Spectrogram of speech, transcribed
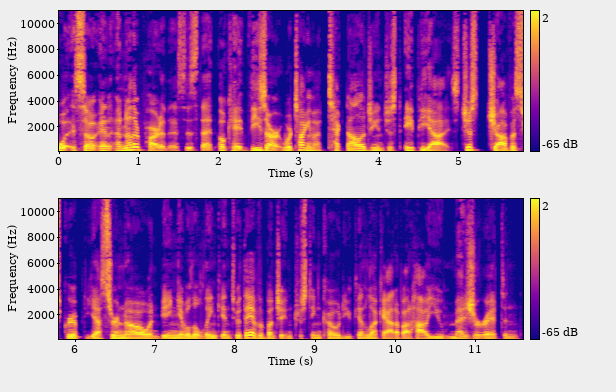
Well, so, and another part of this is that okay, these are we're talking about technology and just APIs, just JavaScript, yes or no, and being able to link into it. They have a bunch of interesting code you can look at about how you measure it and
